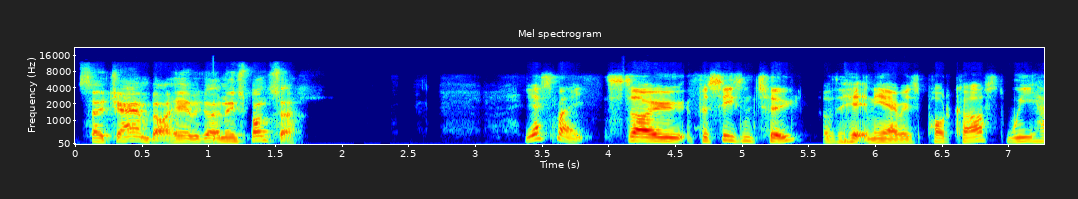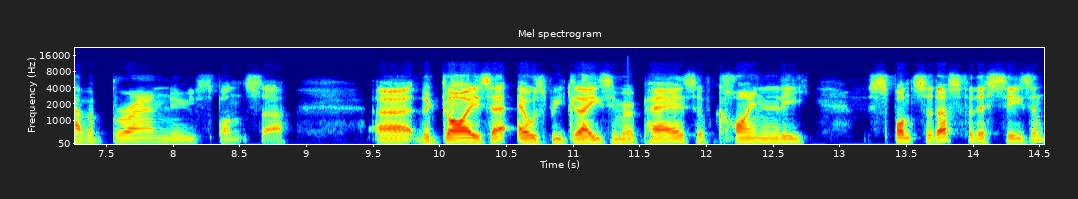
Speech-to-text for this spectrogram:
So, Jambar, here we've got a new sponsor. Yes, mate. So for season two of the Hitting the Areas podcast, we have a brand new sponsor. Uh, the guys at Aylesbury Glazing Repairs have kindly sponsored us for this season.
